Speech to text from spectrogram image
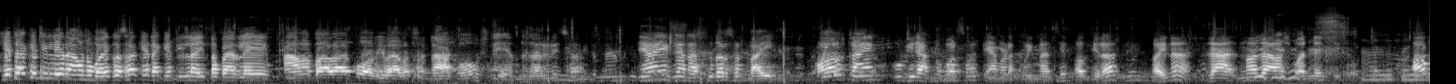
केटाकेटी लिएर आउनु भएको छ। केटाकेटीलाई तपाईँहरूले आमा बाबाको अभिभावकसँग आएको हो उसले हेर्नु जरुरी छ। त्यहाँ एकजना सुदर्शन भाइ अल टाइम उभिराख्नुपर्छ। त्यहाँबाट कोही मान्छे तलतिर होइन जहाँ नजाओस् भन्ने चिज अब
